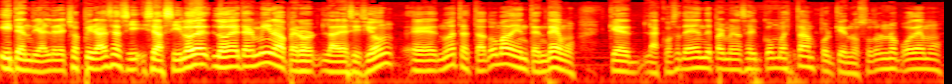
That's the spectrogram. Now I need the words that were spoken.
y tendría el derecho a aspirarse así, si así lo, de- lo determina, pero la decisión eh, nuestra está tomada y entendemos que las cosas deben de permanecer como están porque nosotros no podemos,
